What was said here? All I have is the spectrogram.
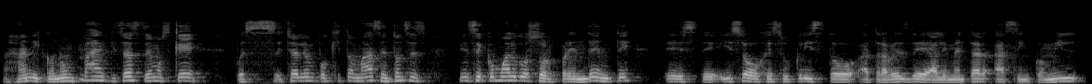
ajá, ni con un pan, quizás tenemos que pues echarle un poquito más. Entonces, fíjense cómo algo sorprendente este hizo Jesucristo a través de alimentar a cinco mil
